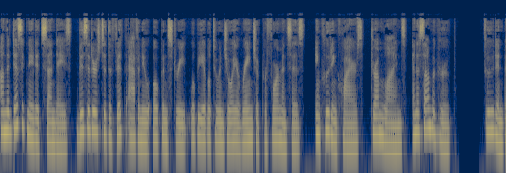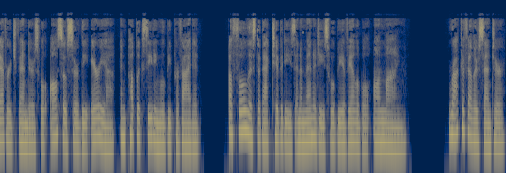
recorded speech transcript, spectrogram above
On the designated Sundays, visitors to the Fifth Avenue Open Street will be able to enjoy a range of performances, including choirs, drum lines, and a samba group. Food and beverage vendors will also serve the area, and public seating will be provided. A full list of activities and amenities will be available online. Rockefeller Center,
